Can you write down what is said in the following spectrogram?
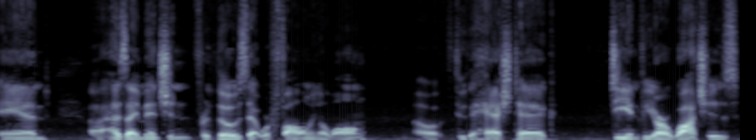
And uh, as I mentioned, for those that were following along uh, through the hashtag DNVR watches,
